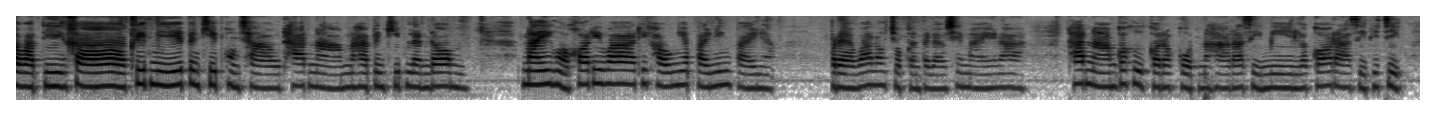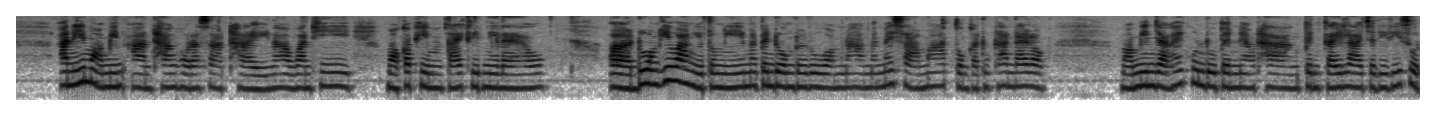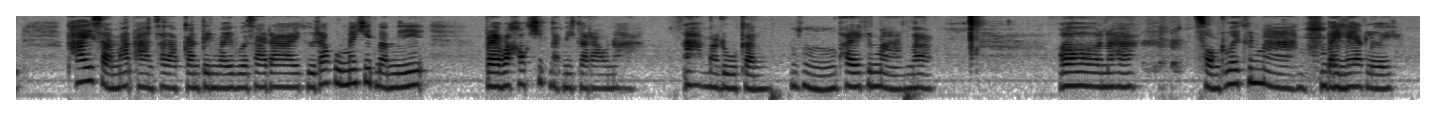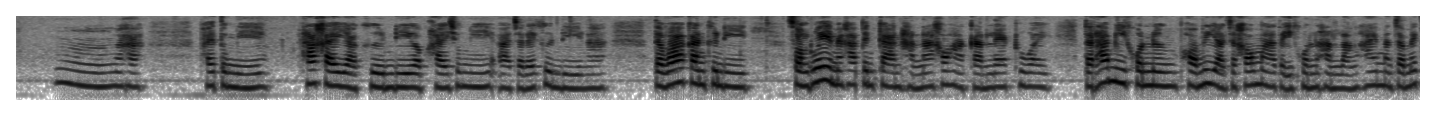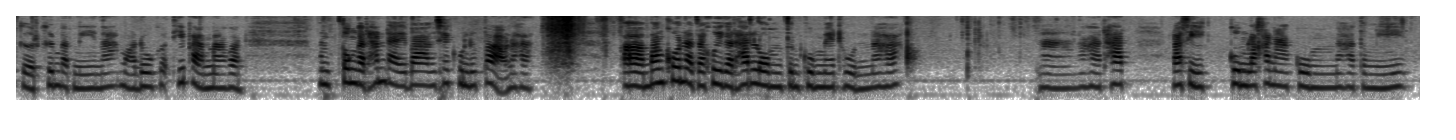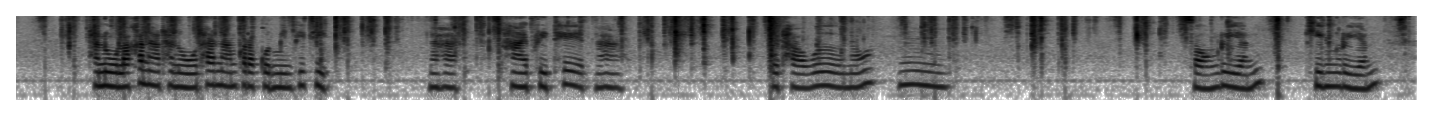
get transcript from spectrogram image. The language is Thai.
สวัสดีค่ะ คลิปนี้เป็นคลิปของชาวธาตุน้ำนะคะ เป็นคลิปแรนดอม ในหัวข้อที่ว่าที่เขาเงียบไปนิ่งไปเนี่ย แปลว่าเราจบกันไปแล้วใช่ไหมนะคะธาตุน้ำก็คือกรกฎนะคะ ราศีมีนแล้วก็ราศีพิจิก อันนี้หมอมินอ่านทางโหราศาสตร์ไทยนะคะ วันที่หมอก็พิมพ์ใต้คลิปนี้แล้วดวงที่วางอยู่ตรงนี้มันเป็นดวงโดยรวมนะคะ มันไม่สามารถตรงกับทุกท่านได้หรอก หมอมินอยากให้คุณดูเป็นแนวทาง เป็นไกด์ไลน์จะดีที่สุด ไพ่สามารถอ่านสลับกันเป็นไวเวอร์ซาได้ คือถ้าคุณไม่คิดแบบนี้ แปลว่าเขาคิดแบบนี้กับเรานะคะอะมาดูกันอืไพ่ขึ้นมานะคะเออนะคะสองถ้วยขึ้นมาใบแรกเลย อืมนะคะไพ่ตรงนี้ ถ้าใครอยากคืนดีกับใครช่วงนี้อาจจะได้คืนดีนะ แต่ว่าการคืนดี สองถ้วยเห็นไหมคะ เป็นการหันหน้าเข้าหากันแลกถ้วย แต่ถ้ามีคนนึงพร้อมที่อยากจะเข้ามาแต่อีกคนหันหลังให้มันจะไม่เกิดขึ้นแบบนี้นะ หมอดูที่ผ่านมาก่อน มันตรงกับท่านใดบ้าง ใช่คุณหรือเปล่านะคะบางคนอาจจะคุยกับธาตุลมตุลกุมเมถุนนะคะนะคะธาตุราศีกุมลัคนากุมนะคะ ตรงนี้ธนูลัคนาธนูธาตุน้ำกรกฎมินพิจิกนะคะไฮพรีเทสนะคะเดอะทาวเวอร์เนาะอืม องเหรียญคิงเหรียญ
